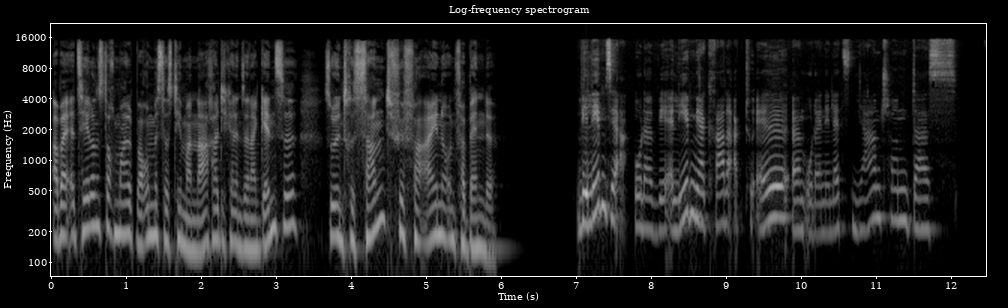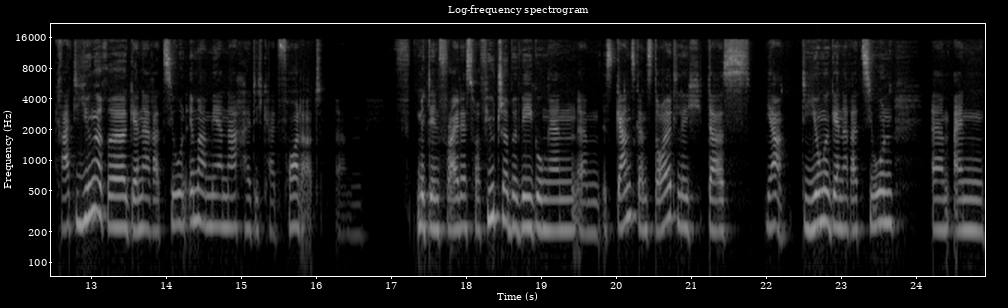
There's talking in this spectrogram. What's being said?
aber erzähl uns doch mal, warum ist das Thema Nachhaltigkeit in seiner Gänze so interessant für Vereine und Verbände? Wir leben ja oder wir erleben ja gerade aktuell ähm, oder in den letzten Jahren schon, dass gerade die jüngere Generation immer mehr Nachhaltigkeit fordert. Ähm, mit den Fridays for Future Bewegungen ähm, ist ganz, ganz deutlich, dass ja, die junge Generation ähm, einen,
